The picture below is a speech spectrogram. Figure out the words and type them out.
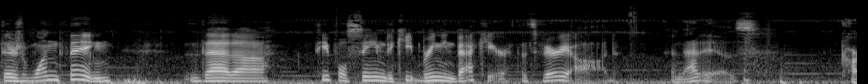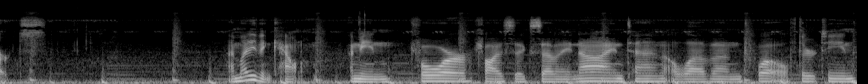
There's one thing that uh, people seem to keep bringing back here that's very odd, and that is carts. I might even count them. I mean, 4, 5, 6, 7, 8, 9, 10, 11, 12, 13,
